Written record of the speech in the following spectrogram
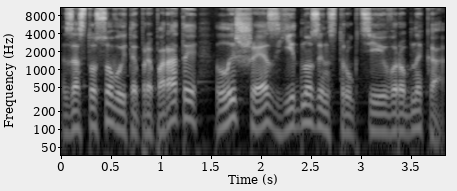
застосовуйте препарати лише згідно з інструкцією виробника.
